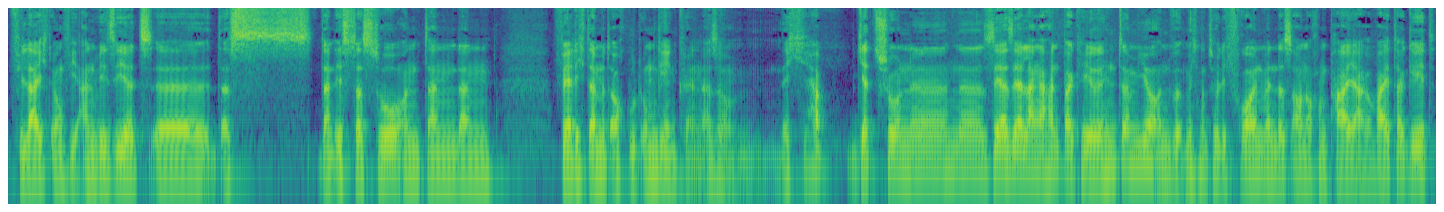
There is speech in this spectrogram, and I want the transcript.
vielleicht irgendwie anvisiert, äh, das, dann ist das so und dann, dann werde ich damit auch gut umgehen können. Also ich habe jetzt schon eine, eine sehr, sehr lange Handballkarriere hinter mir und würde mich natürlich freuen, wenn das auch noch ein paar Jahre weitergeht.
